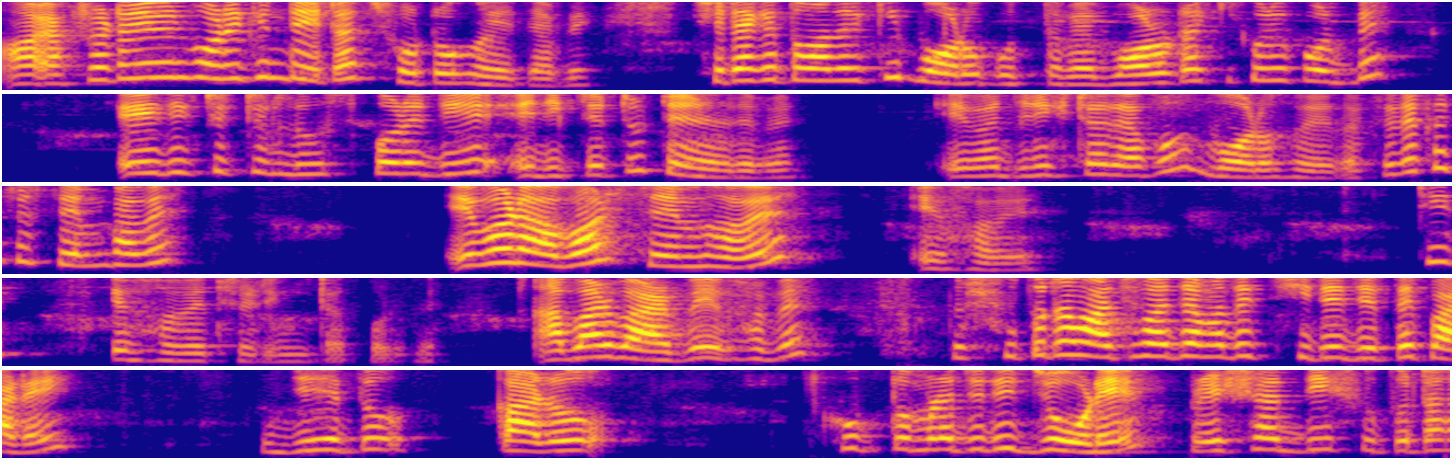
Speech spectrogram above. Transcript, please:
আর একশো টাইমের পরে কিন্তু এটা ছোট হয়ে যাবে। সেটাকে তোমাদের কি বড় করতে হবে? বড়টা কি করে করবে? এই দিকটা একটু লুজ করে দিয়ে এই দিকটা একটু টেনে দেবে। এবার জিনিসটা দেখো বড় হয়ে গেছে। দেখেছ? সেমভাবে এবার আবার সেমভাবে এভাবে। ঠিক এভাবে থ্রেডিংটা করবে। আবার বাড়বে এভাবে। তো সুতোটা মাঝে মাঝে আমাদের ছিঁড়ে যেতে পারে। যেহেতু কারও খুব তোমরা যদি জোরে প্রেশার দিয়ে সুতোটা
